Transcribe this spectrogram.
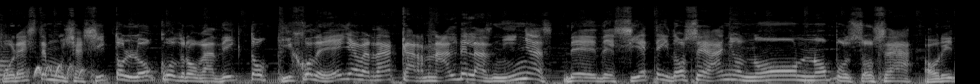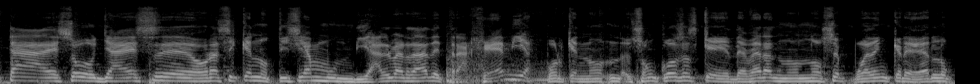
por este muchachito loco, drogadicto, hijo de ella, ¿verdad? Carnal de las niñas de, de 7 y 12 años. No, no, pues, o sea, ahorita eso ya es, eh, ahora sí que noticia mundial, ¿verdad? De tragedia, porque no, son cosas que de veras no, no se pueden creerlo.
